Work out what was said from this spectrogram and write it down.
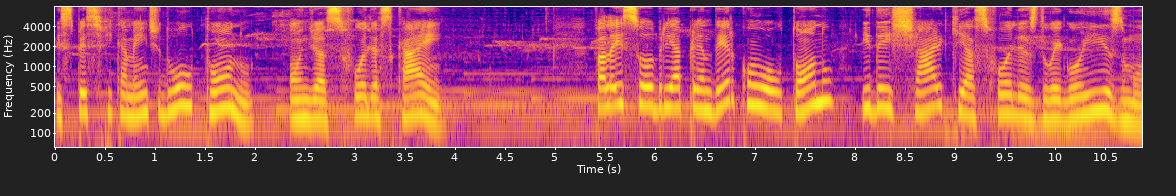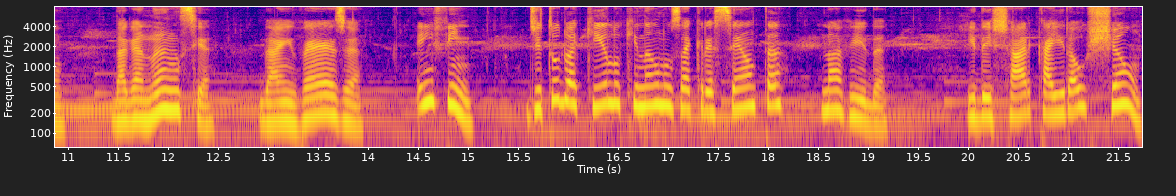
especificamente do outono, onde as folhas caem. Falei sobre aprender com o outono e deixar que as folhas do egoísmo, da ganância, da inveja, enfim, de tudo aquilo que não nos acrescenta na vida e deixar cair ao chão,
